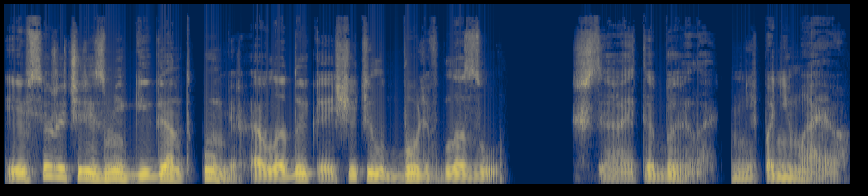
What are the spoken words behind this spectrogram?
И все же через миг гигант умер, а владыка ощутил боль в глазу. Что это было? Не понимаю.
